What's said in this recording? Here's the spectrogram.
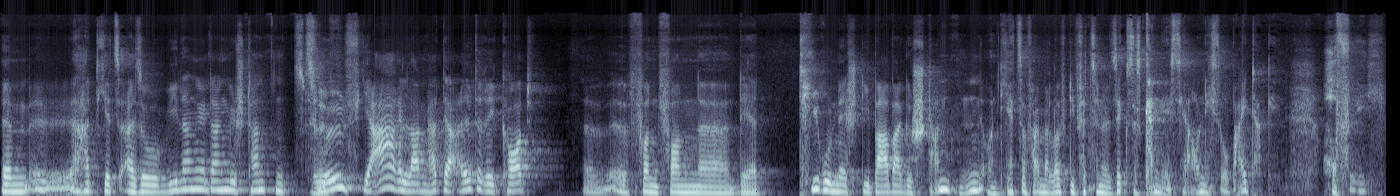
ähm, äh, hat jetzt also wie lange dann gestanden? Zwölf Jahre lang hat der alte Rekord äh, von, von äh, der Tirunesh Dibaba gestanden und jetzt auf einmal läuft die 1406. Das kann jetzt ja auch nicht so weitergehen. Hoffe ich.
